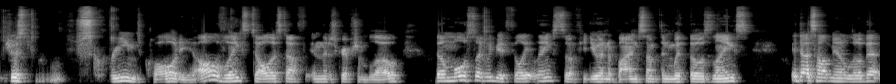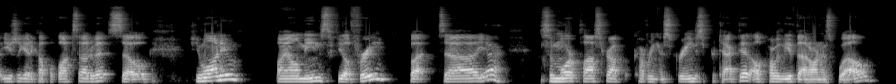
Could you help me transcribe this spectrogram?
Just screams quality. I'll have links to all this stuff in the description below. They'll most likely be affiliate links, so if you do end up buying something with those links, it does help me out a little bit. I usually get a couple bucks out of it, so if you want to, by all means, feel free. But uh, yeah, some more plastic wrap covering the screen to protect it. I'll probably leave that on as well.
